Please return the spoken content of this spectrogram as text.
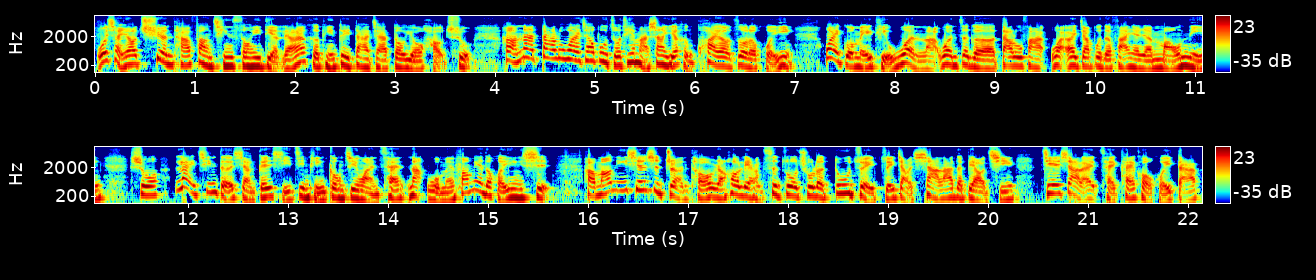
我想要劝他放轻松一点，两岸和平对大家都有好处。好，那大陆外交部昨天马上也。很快要做了回应。外国媒体问啦，问这个大陆发外外交部的发言人毛宁说，赖清德想跟习近平共进晚餐，那我们方面的回应是：好，毛宁先是转头，然后两次做出了嘟嘴、嘴角下拉的表情，接下来才开口回答。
